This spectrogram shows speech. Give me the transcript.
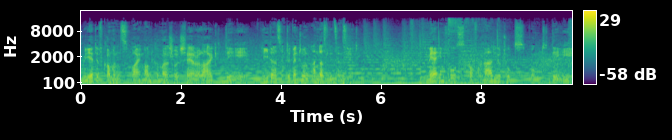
Creative Commons by Non-Commercial Sharealike.de. Lieder sind eventuell anders lizenziert. Mehr Infos auf radiotux.de.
